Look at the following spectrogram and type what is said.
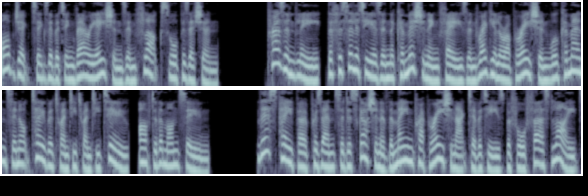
objects exhibiting variations in flux or position. Presently, the facility is in the commissioning phase and regular operation will commence in October 2022, after the monsoon. This paper presents a discussion of the main preparation activities before first light,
